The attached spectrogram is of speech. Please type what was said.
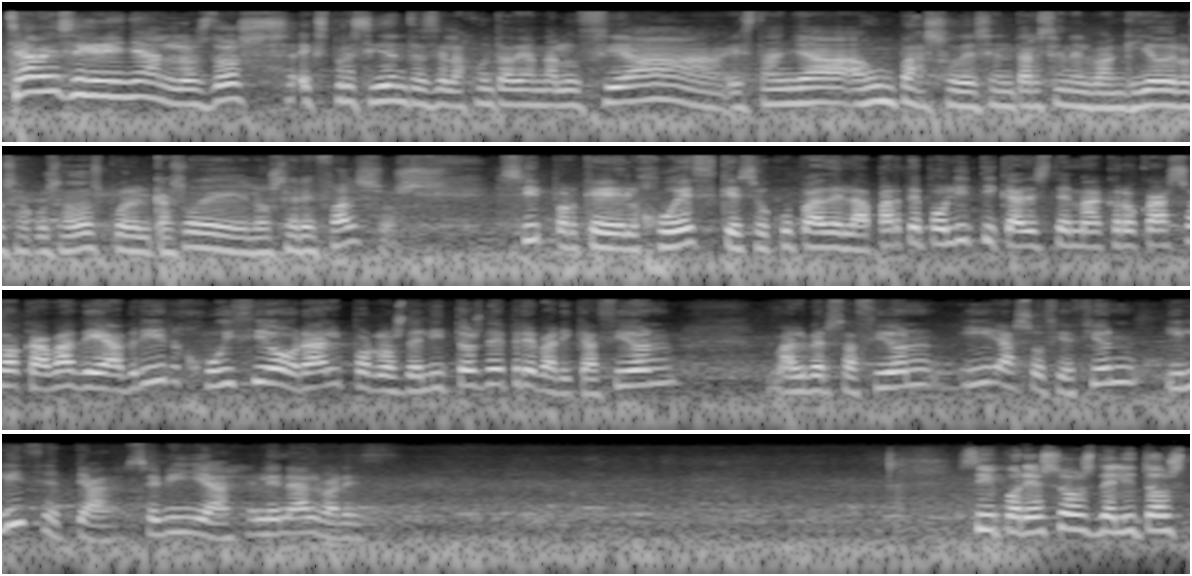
Chávez y Griñán, los dos expresidentes de la Junta de Andalucía, están ya a un paso de sentarse en el banquillo de los acusados por el caso de los seres falsos. Sí, porque el juez que se ocupa de la parte política de este macrocaso acaba de abrir juicio oral por los delitos de prevaricación, malversación y asociación ilícita. Sevilla, Elena Álvarez. Sí, por esos delitos.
